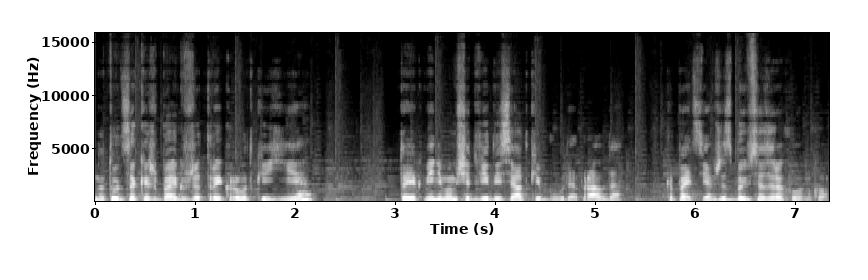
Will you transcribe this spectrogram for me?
Ну тут за кешбек вже три крутки є, то як мінімум ще дві десятки буде, правда? Капець, я вже збився з рахунку.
